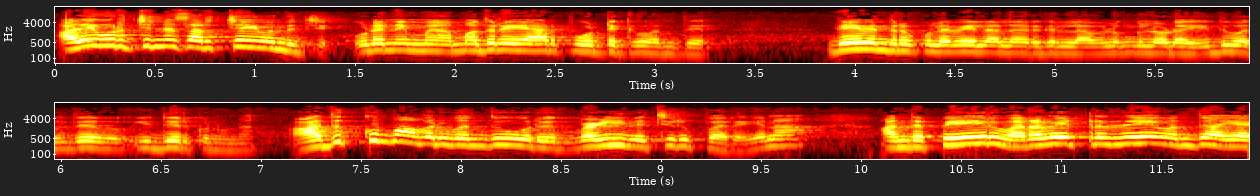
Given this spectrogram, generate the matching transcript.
அதே ஒரு சின்ன சர்ச்சை வந்துச்சு. உடனே மதுரை ஏர்போர்ட்டுக்கு வந்து. தேவேந்திர குல வேளாளர்கள் அவங்களோட இது வந்து இது இருக்கணும்னு. அதுக்கும் அவர் வந்து ஒரு வழி வச்சிருப்பாரு. ஏன்னா அந்த பேர் வரவேற்றதே வந்து ஐயா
